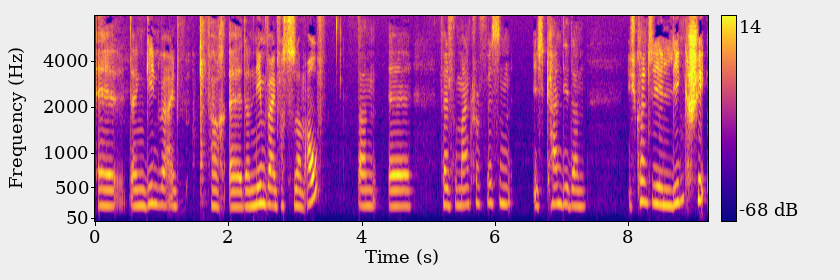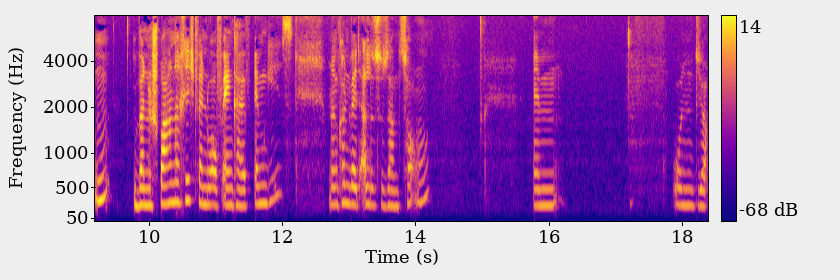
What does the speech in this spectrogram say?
Äh, dann gehen wir einfach, äh, dann nehmen wir einfach zusammen auf. Dann, äh, Fan von Minecraft wissen, ich kann dir dann, ich könnte dir den Link schicken über eine Sprachnachricht, wenn du auf NKFM gehst. Und dann können wir halt alle zusammen zocken. Ähm, und ja,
